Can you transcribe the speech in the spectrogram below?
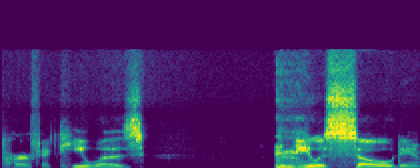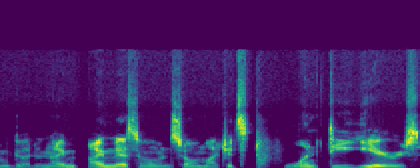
perfect. He was he was so damn good. And I I miss Owen so much. It's 20 years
